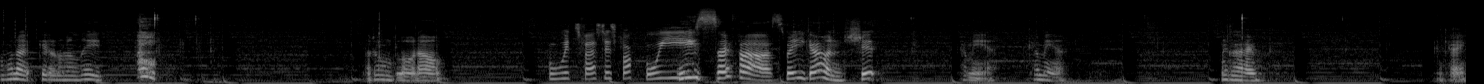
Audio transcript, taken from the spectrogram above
I want to get it on a lead. Oh! I don't want to blow it up. Oh, it's fast as fuck, boy. He's so fast. Where are you going? Shit. Come here. Come here. Okay. Okay.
